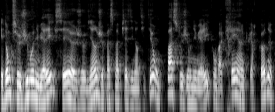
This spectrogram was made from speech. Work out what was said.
Et donc, ce jumeau numérique, c'est euh, je viens, je passe ma pièce d'identité, on passe le jumeau numérique, on va créer un QR code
